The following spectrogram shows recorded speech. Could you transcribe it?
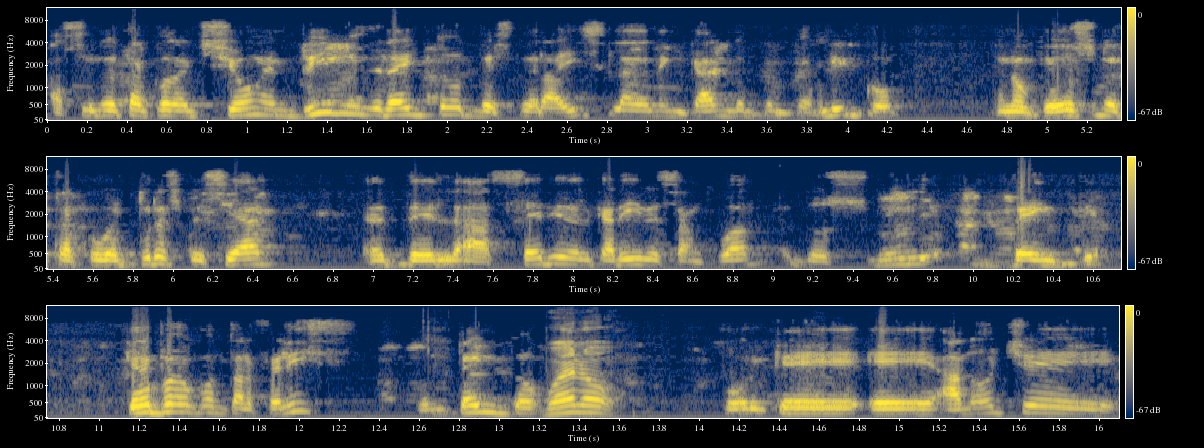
haciendo esta conexión en vivo y directo desde la isla del encanto, Puerto Rico, en lo que es nuestra cobertura especial eh, de la Serie del Caribe San Juan 2020. ¿Qué le puedo contar? Feliz, contento. Bueno. Porque eh, anoche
